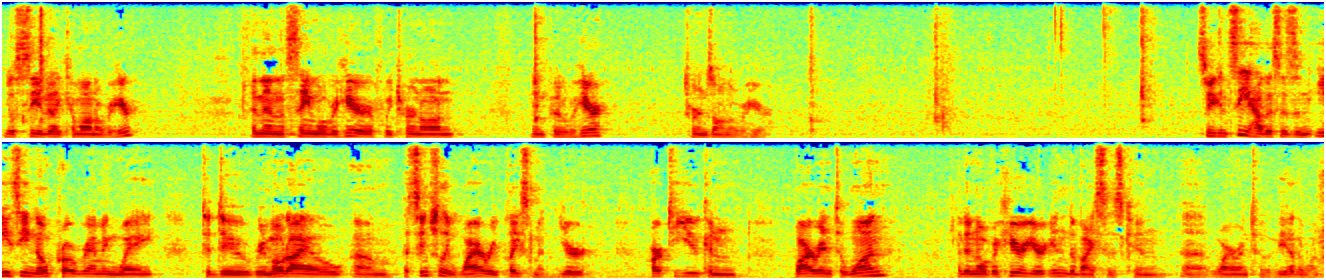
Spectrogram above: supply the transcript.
you'll see they come on over here. And then the same over here, if we turn on input over here, turns on over here. So you can see how this is an easy, no programming way to do remote I.O. Um, essentially wire replacement. Your RTU can wire into one, and then over here your in devices can uh, wire into the other one.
